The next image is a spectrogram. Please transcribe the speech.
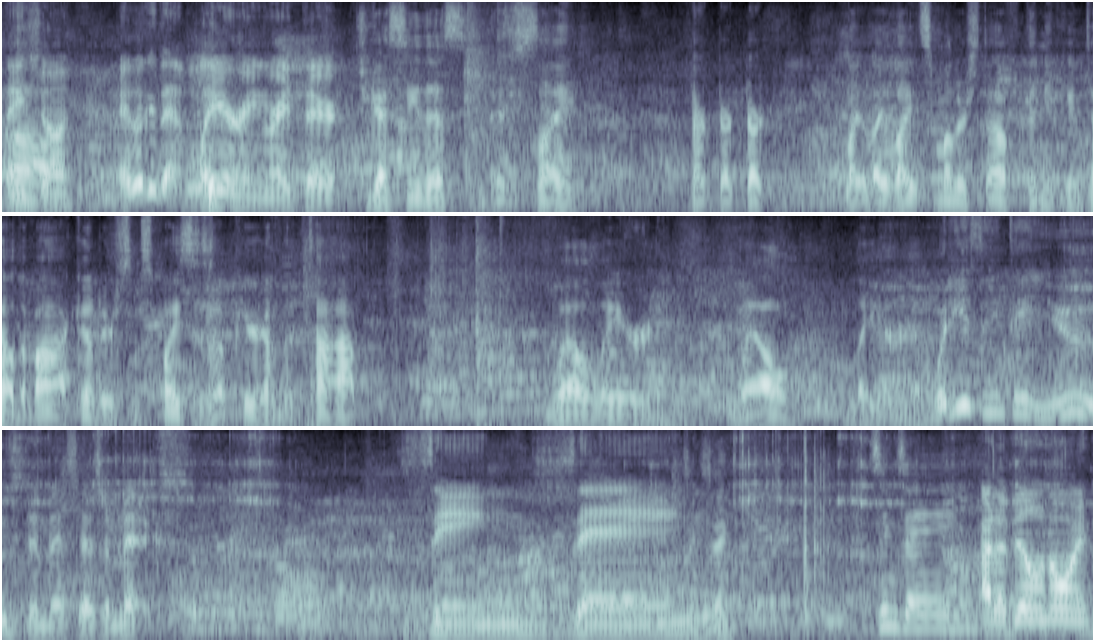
thanks, Uh, Sean. Hey, look at that layering right there. Did you guys see this? It's like dark, dark, dark, light, light, light, some other stuff. Then you can tell the vodka. There's some spices up here on the top. Well layered. Well layered. What do you think they used in this as a mix? Zing, zang. Zing zang. Zing zang. Out of Illinois.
